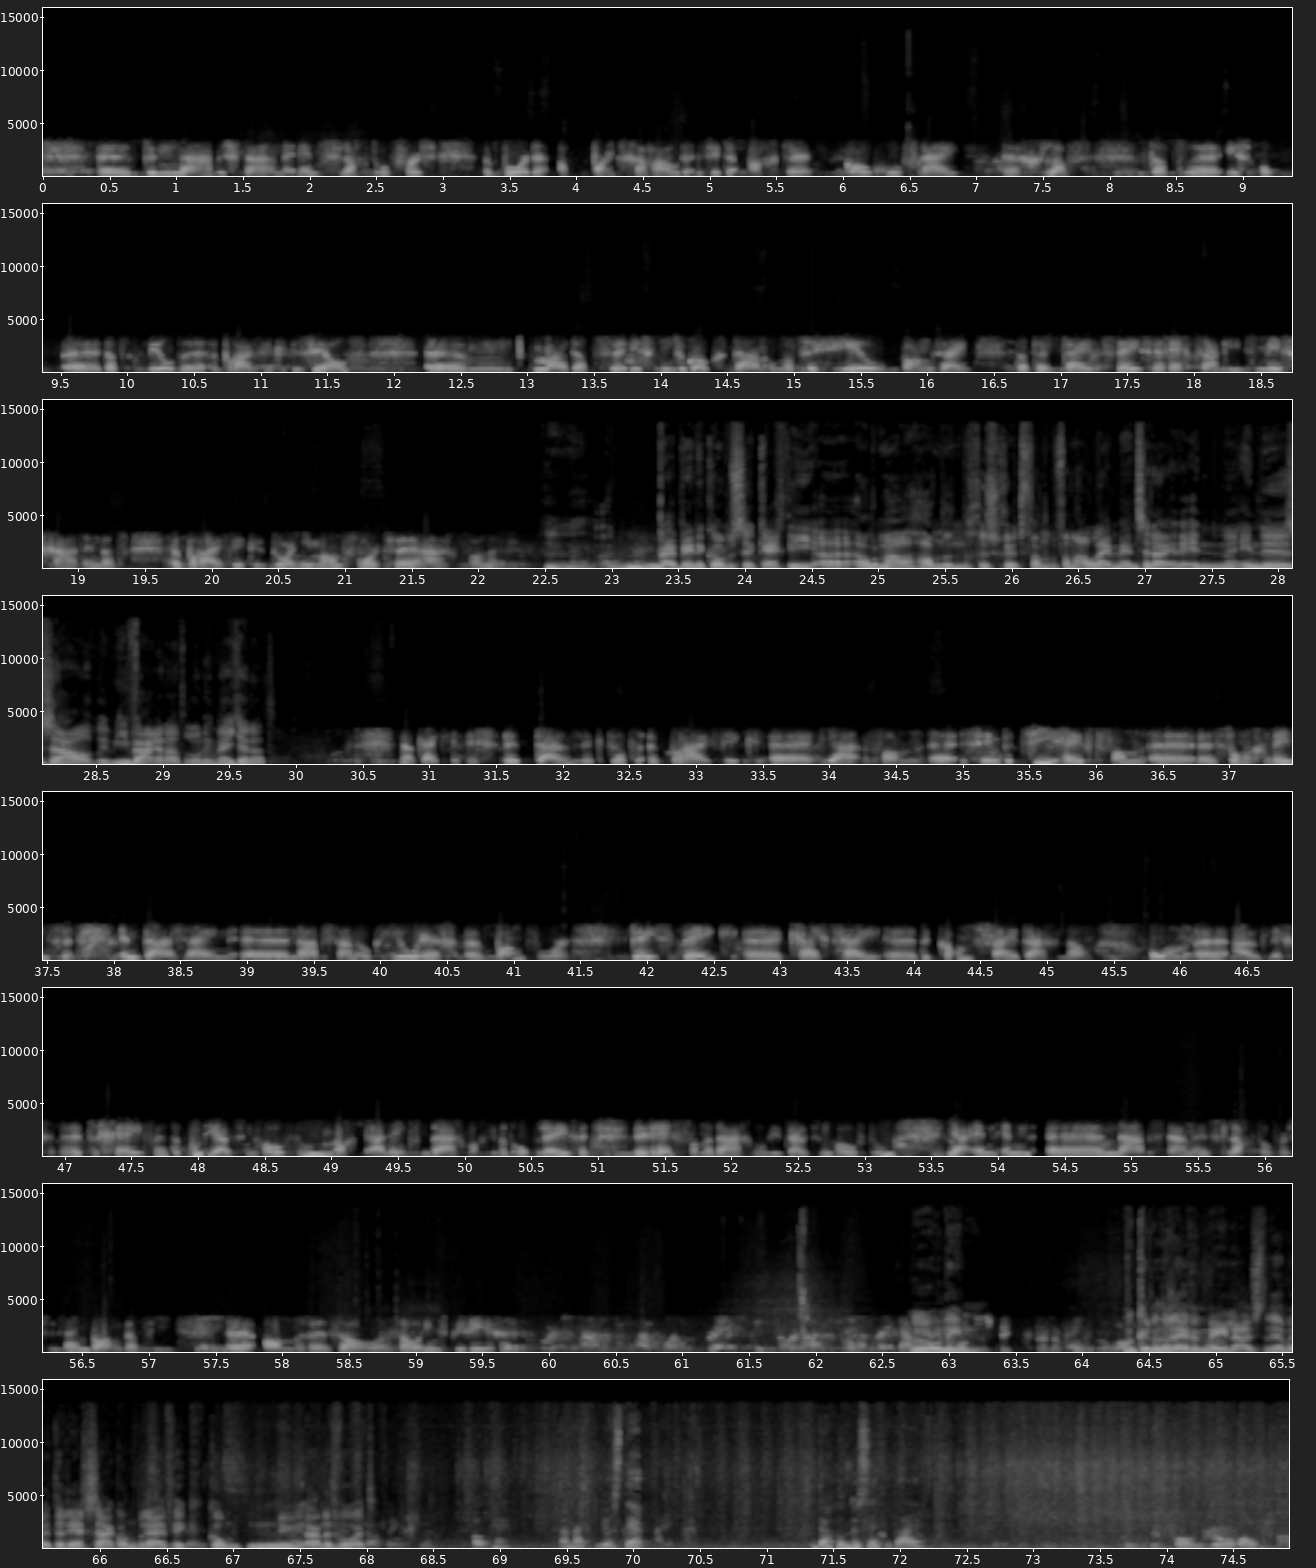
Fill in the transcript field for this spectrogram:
de nabestaanden en slachtoffers worden apart gehouden, zitten achter kogelvrij glas. Dat is op uh, dat wilde Breivik zelf. Um, maar dat uh, is natuurlijk ook gedaan omdat ze heel bang zijn dat er tijdens deze rechtszaak iets misgaat. En dat uh, door iemand wordt aangevallen. Hmm. Bij binnenkomst krijgt hij allemaal handen geschud van, van allerlei mensen daar in, in de zaal. Wie waren dat, Rolly? Weet jij dat? Nou kijk, het is uh, duidelijk dat uh, Breivik uh, ja, van sympathie heeft van sommige mensen. En daar zijn nabestaanden ook heel erg bang voor. Deze week krijgt hij de kans, vijf dagen lang, om uitleg te geven. Dat moet hij uit zijn hoofd doen. Alleen vandaag mag hij wat oplezen. De rest van de dagen moet hij het uit zijn hoofd doen. Ja, en, en nabestaanden en slachtoffers zijn bang dat hij anderen zal, zal inspireren. Rolien, we kunnen nog even meeluisteren met de rechtszaak, want Breivik komt nu aan het woord. Oké, okay, dan maken we oss det. Daar kan du zitten deg.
